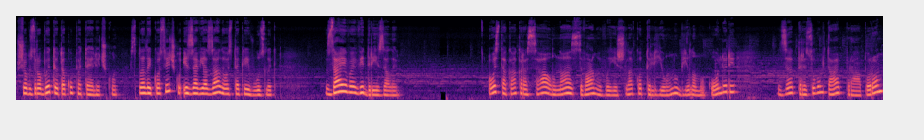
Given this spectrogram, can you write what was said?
щоб зробити таку петелечку. Сплели косичку і зав'язали ось такий вузлик. Зайве відрізали. Ось така краса у нас з вами вийшла котельйон у білому кольорі. з тризубом та прапором.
